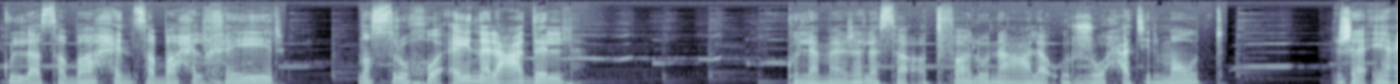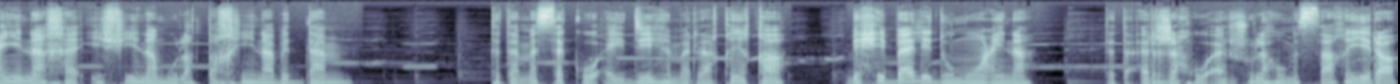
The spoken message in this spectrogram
كل صباح صباح الخير نصرخ أين العدل؟ كلما جلس أطفالنا على أرجوحة الموت جائعين خائفين ملطخين بالدم. تتمسك أيديهم الرقيقة بحبال دموعنا. تتأرجح أرجلهم الصغيرة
